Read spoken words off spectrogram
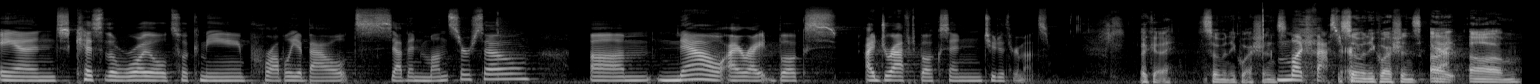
and Kiss of the Royal took me probably about seven months or so. Um, now I write books. I draft books in two to three months. okay. So many questions. Much faster. So many questions. All Yeah. right. Um,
